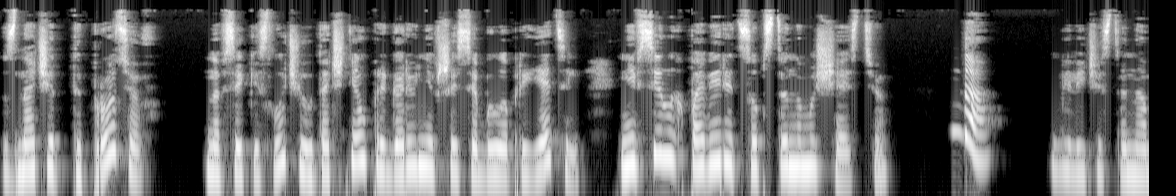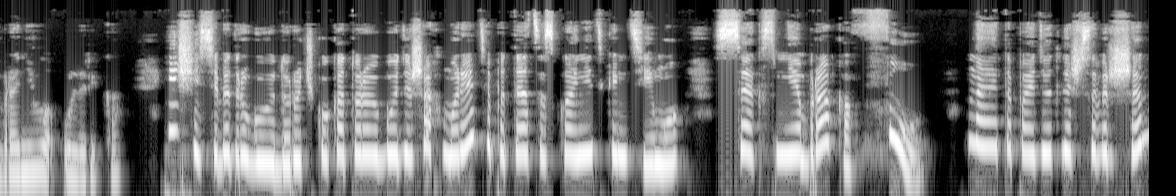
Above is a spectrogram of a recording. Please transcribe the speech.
«Значит, ты против?» На всякий случай уточнил пригорюнившийся было приятель, не в силах поверить собственному счастью. Величественно обронила Ульрика. «Ищи себе другую дурочку, которую будешь охмурять и пытаться склонить к интиму. Секс мне брака? Фу! На это пойдет лишь совершенно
